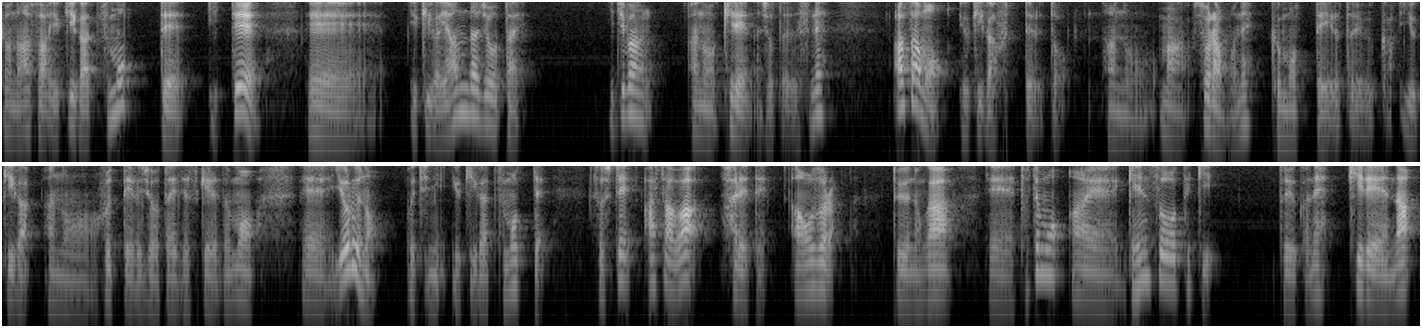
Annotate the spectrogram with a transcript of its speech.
今日の朝雪が積もっていて、えー雪が止んだ状態。一番あの綺麗な状態ですね。朝も雪が降ってるとあのまあ空もね曇っているというか雪があの降っている状態ですけれども、えー夜のうちに雪が積もってそして朝は晴れて青空というのが、えーとても、えー幻想的というかね綺麗な、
